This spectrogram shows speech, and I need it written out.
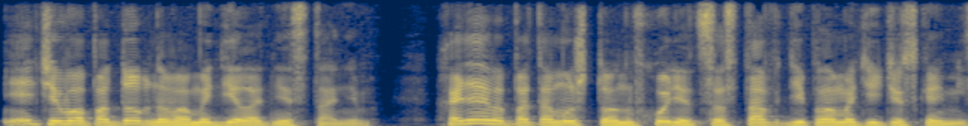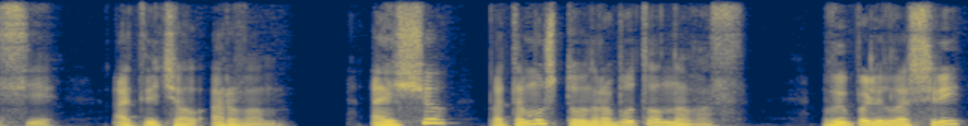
«Ничего подобного мы делать не станем. Хотя бы потому, что он входит в состав дипломатической миссии», — отвечал Арвам. «А еще потому, что он работал на вас», — выпалила Шри,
